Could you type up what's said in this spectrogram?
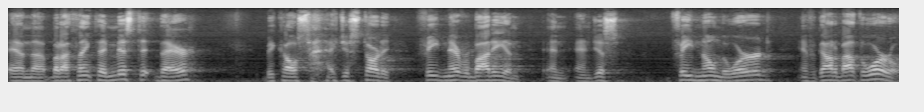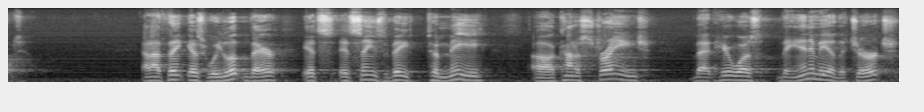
And, uh, but I think they missed it there because they just started feeding everybody and, and, and just feeding on the Word and forgot about the world. And I think as we look there, it's, it seems to be, to me, uh, kind of strange that here was the enemy of the church,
